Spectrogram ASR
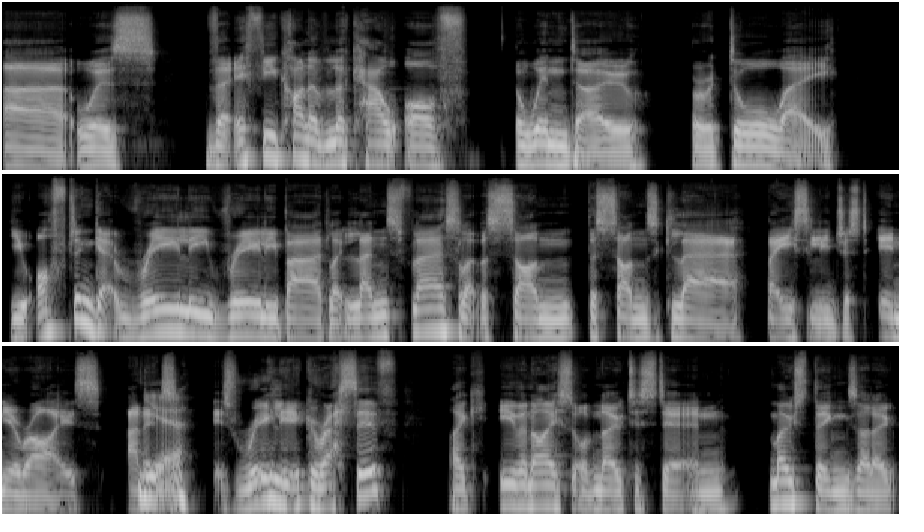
uh, was that if you kind of look out of a window or a doorway, you often get really, really bad like lens flare. So like the sun, the sun's glare basically just in your eyes. And it's yeah. it's really aggressive. Like even I sort of noticed it and most things I don't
